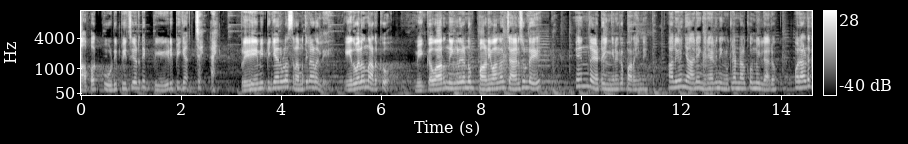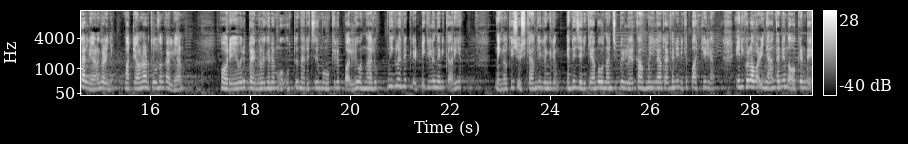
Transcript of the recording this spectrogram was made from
അപ്പൊ കുടിപ്പിച്ചെടുത്ത് പീഡിപ്പിക്കാൻ പ്രേമിപ്പിക്കാനുള്ള ശ്രമത്തിലാണല്ലേ? ഇതുപോലെ ഒന്ന് നടക്കുവോ? മിക്കവാറും നിങ്ങൾ രണ്ടും പണി വാങ്ങാൻ ചാൻസ് ഉണ്ടേ? എന്താ ഏട്ടാ ഇങ്ങനെയൊക്കെ പറയുന്നേ? അല്ലെങ്കിൽ ഞാൻ എങ്ങനെയായാലും നിങ്ങൾക്ക് രണ്ടാൾക്കൊന്നും ഇല്ലാലോ? ഒരാളുടെ കല്യാണം കഴിഞ്ഞു മറ്റേയാളുടെ അടുത്ത ദിവസം കല്യാണം. ഒരേ ഒരു പെങ്ങളിങ്ങനെ മൂത്ത് നരച്ച് മൂക്കിൽ പല്ല് വന്നാലും നിങ്ങൾ എന്നെ കെട്ടിക്കില്ലെന്ന് എനിക്കറിയാം. നിങ്ങൾക്ക് ശുഷ്കാന്തി ഇല്ലെങ്കിലും എന്റെ ജനിക്കാൻ പോകുന്ന അഞ്ച് പിള്ളേർക്ക് അമ്മയില്ലാതാക്കാൻ എനിക്ക് പറ്റില്ല എനിക്കുള്ള വഴി ഞാൻ തന്നെ നോക്കണ്ടേ?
